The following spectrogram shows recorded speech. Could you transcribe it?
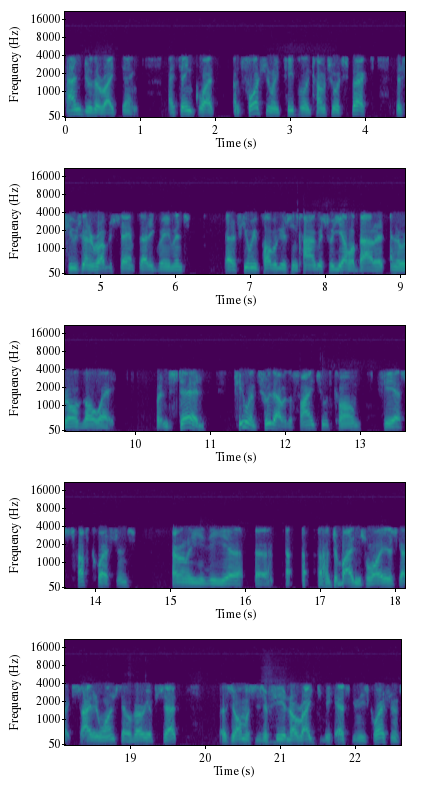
can do the right thing. I think what unfortunately, people had come to expect that she was going to rubber stamp that agreement, that a few Republicans in Congress would yell about it, and it would all go away. But instead, she went through that with a fine tooth comb. She asked tough questions. Apparently, the uh, uh, uh, Hunter Biden's lawyers got excited once. They were very upset. It was almost as if she had no right to be asking these questions.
